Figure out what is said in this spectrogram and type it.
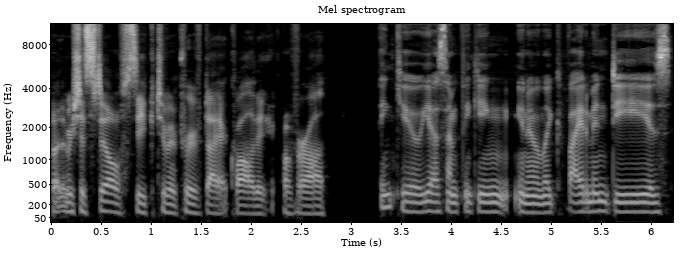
But we should still seek to improve diet quality overall. Thank you. Yes, I'm thinking, you know, like vitamin D is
